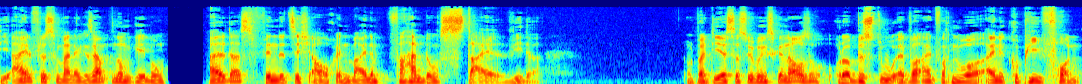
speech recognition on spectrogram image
die Einflüsse meiner gesamten Umgebung, all das findet sich auch in meinem Verhandlungsstyle wieder. Und bei dir ist das übrigens genauso. Oder bist du etwa einfach nur eine Kopie von?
